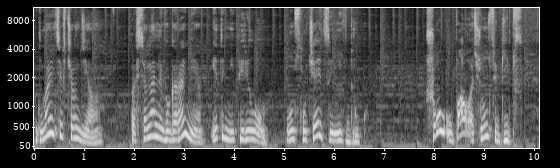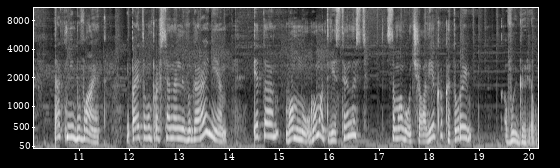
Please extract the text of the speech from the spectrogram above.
Понимаете, в чем дело? Профессиональное выгорание – это не перелом. Он случается не вдруг. Шел, упал, очнулся гипс. Так не бывает. И поэтому профессиональное выгорание – это во многом ответственность самого человека, который выгорел.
